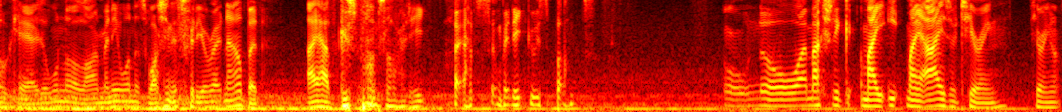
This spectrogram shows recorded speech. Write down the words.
Okay, I don't want to alarm anyone that's watching this video right now, but I have goosebumps already. I have so many goosebumps. Oh no, I'm actually my my eyes are tearing, tearing up.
